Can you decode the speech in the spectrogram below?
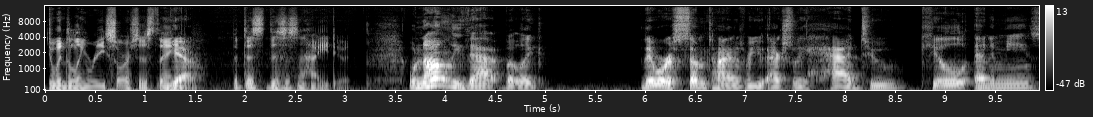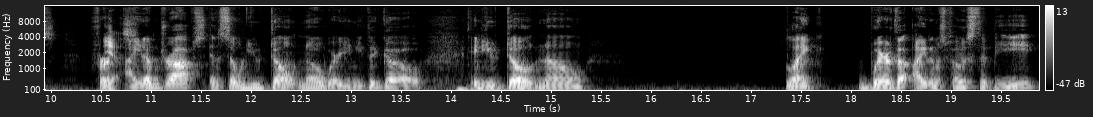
dwindling resources thing. Yeah. But this this isn't how you do it. Well, not only that, but like there were some times where you actually had to kill enemies for Yes. item drops, and so when you don't know where you need to go, and you don't know like where the item's supposed to be.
